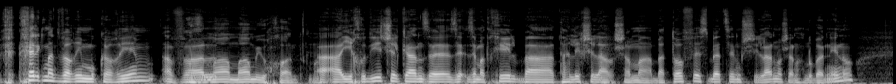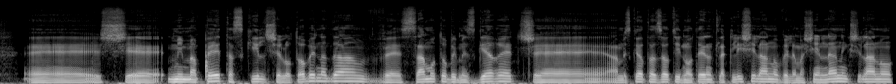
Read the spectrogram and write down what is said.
חלק מהדברים מוכרים, אבל... אז מה, מה המיוחד? הייחודית של כאן זה, זה, זה מתחיל בתהליך של ההרשמה, בטופס בעצם שלנו, שאנחנו בנינו, אה, שממפה את ה skill של אותו בן אדם ושם אותו במסגרת שהמסגרת הזאת נותנת לכלי שלנו ול machine learning שלנו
